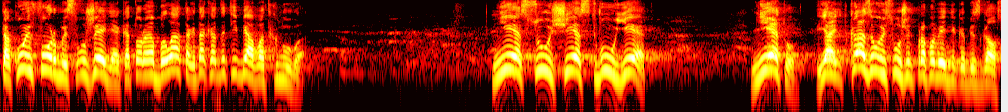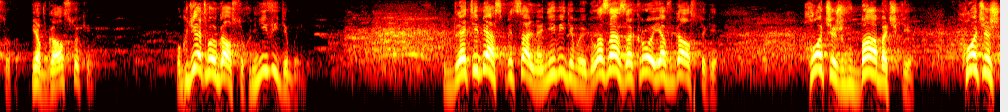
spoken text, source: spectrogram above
такой формы служения, которая была тогда, когда тебя воткнуло. Не существует. Нету. Я отказываюсь слушать проповедника без галстука. Я в галстуке. Где твой галстук? Невидимый. Для тебя специально невидимый. Глаза закрой, я в галстуке. Хочешь в бабочке, хочешь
